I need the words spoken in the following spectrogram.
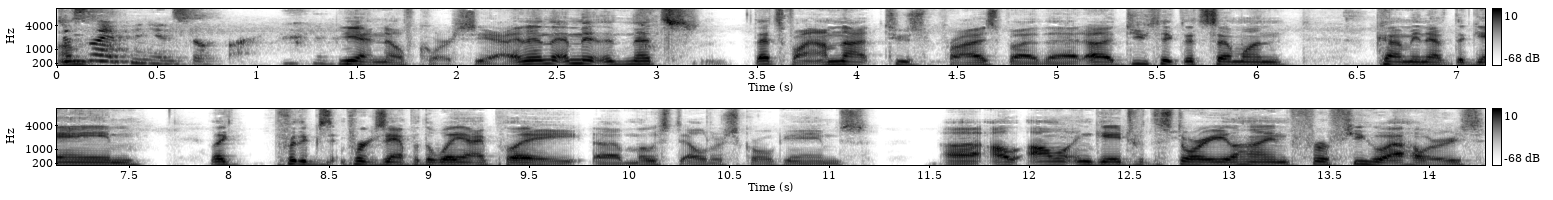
Just Um, my opinion so far. Yeah, no, of course, yeah, and and, and that's that's fine. I'm not too surprised by that. Uh, do you think that someone coming at the game, like for the, for example, the way I play uh, most Elder Scroll games, uh, I'll I'll engage with the storyline for a few hours,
